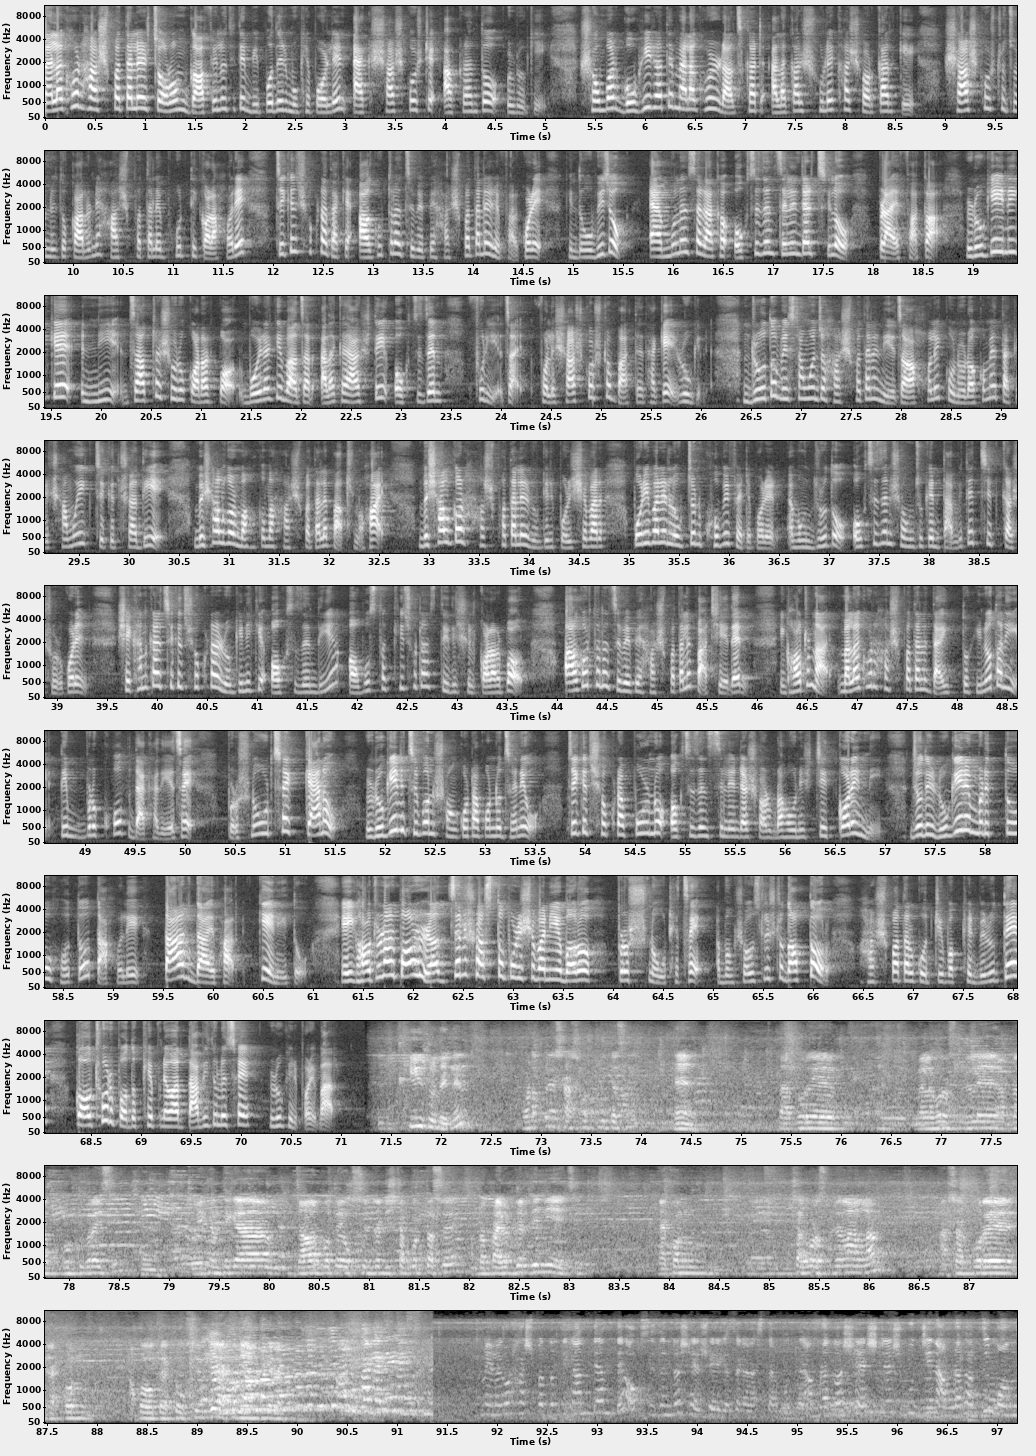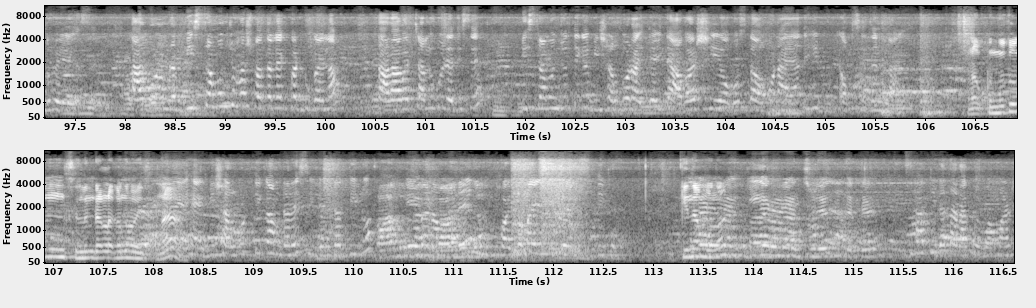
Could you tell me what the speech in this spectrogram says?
মেলাঘর হাসপাতালের চরম গাফিলতিতে বিপদের মুখে পড়লেন এক শ্বাসকষ্টে আক্রান্ত রোগী। সোমবার গভীর রাতে মেলাঘর রাজঘাট এলাকার সুলেখা সরকারকে শ্বাসকষ্টজনিত কারণে হাসপাতালে ভর্তি করা হলে চিকিৎসকরা তাকে আগরতলা জেবিপি হাসপাতালে রেফার করে। কিন্তু অভিযোগ, অ্যাম্বুলেন্সে রাখা অক্সিজেন সিলিন্ডার ছিল প্রায় ফাঁকা। রোগীকে নিয়ে যাত্রা শুরু করার পর বৈরাগী বাজার এলাকায় আসতেই অক্সিজেন ফুরিয়ে যায়, ফলে শ্বাসকষ্ট বাড়তে থাকে রোগীর। দ্রুত বিশ্রামগঞ্জ হাসপাতালে নিয়ে যাওয়া হলে কোনো রকমে তাকে সাময়িক চিকিৎসা দিয়ে বিশালগড় মহকুমা হাসপাতালে পাঠানো হয়। বিশালগড় হাসপাতালে রোগীর পরিষেবার পরিবারের লোকজন খুবই ফেটে পড়েন এবং দ্রুত অক্সিজেন সংযোগের দাবিতে চিৎকার শুরু করেন। সেখানকার চিকিৎসকরা রোগিনীকে অক্সিজেন দিয়ে অবস্থা কিছুটা স্থিতিশীল করার পর আগরতলা জেবিপি হাসপাতালে পাঠিয়ে দেন। ঘটনায় মেলাঘর হাসপাতালে দায়িত্বহীনতা নিয়ে তীব্র ক্ষোভ দেখা দিয়েছে। প্রশ্ন উঠছে কেন রোগীর জীবন সংকটাপন্ন জেনেও চিকিৎসকরা পূর্ণ অক্সিজেন সিলিন্ডার সরবরাহ নিশ্চিত করেননি। যদি রোগীর মৃত্যু হতো তাহলে তার দায়ভার কে নিত? এই ঘটনার পর রাজ্যের স্বাস্থ্য পরিষেবা নিয়ে বড় প্রশ্ন উঠেছে এবং সংশ্লিষ্ট দপ্তর হাসপাতাল কর্তৃপক্ষের বিরুদ্ধে কঠোর পদক্ষেপ নেওয়ার দাবি তুলেছে রোগীর পরিবার। হঠাৎ করে শ্বাসকষ্ট হ্যাঁ। তারপরে মেলাঘর হসপিটালে আপনার ভর্তি করাইছি। হ্যাঁ। তো এখান থেকে যাওয়ার পথে অক্সিজেনটা ডিস্টার্ব করতেছে আমরা প্রাইভেট গাড়ি দিয়ে নিয়েছি। এখন বিশালগড় হসপিটালে আনলাম আসার পরে এখন আপাতত একটা অক্সিজেন দিয়ে এখন এদিকে রাখি মেলাগড় হাসপাতাল থেকে আনতে আনতে অক্সিজেনটা শেষ হয়ে গেছে রাস্তার মধ্যে। আমরা তো শেষ টেস বুঝছি না আমরা ভাবছি বন্ধ হয়ে গেছে। তারপর আমরা বিশ্রামঞ্জ হাসপাতালে একবার ঢুকাইলাম তারা আবার চালু করে দিছে। বিশ্রামঞ্জ থেকে বিশালগড় আইতে আইতে আবার সেই অবস্থা এখন আয়া দেখি অক্সিজেন নাই। নতুন সিলিন্ডার লাগানো হয়েছে না? হ্যাঁ হ্যাঁ বিশালগড় থেকে আমরা সিলিন্ডার দিল এবার আমাদের হয়তো বা দিব। কি নাম ওনার? বাকিটা তারা করব আমার।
